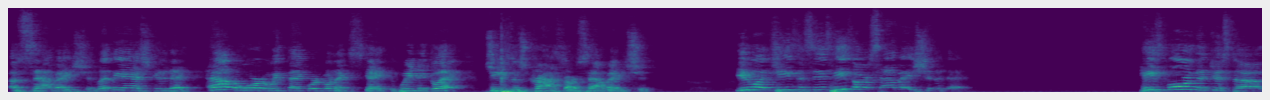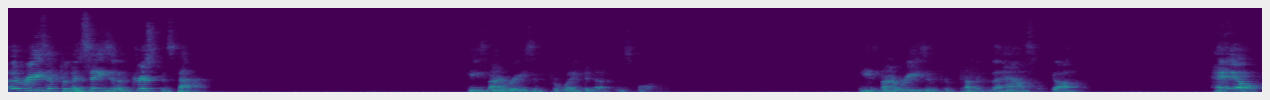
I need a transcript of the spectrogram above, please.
a salvation? Let me ask you today, how in the world do we think we're going to escape if we neglect Jesus Christ, our salvation? You know what Jesus is? He's our salvation today. He's more than just uh, the reason for the season of Christmas time. He's my reason for waking up this morning. He's my reason for coming to the house of God. Hell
